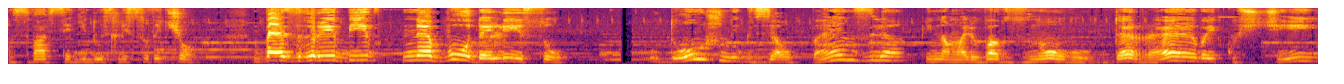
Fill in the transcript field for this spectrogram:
звався дідусь лісовичок. Без грибів не буде лісу. Художник взяв пензля і намалював знову дерева й кущі,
